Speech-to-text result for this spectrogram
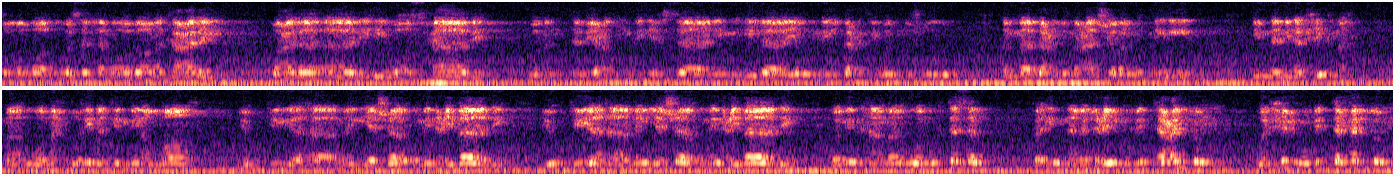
صلى الله وسلم وبارك عليه وعلى آله وأصحابه ومن تبعهم بإحسان إلى يوم البعث والنشور أما بعد معاشر المؤمنين إن من الحكمة ما هو محض هبة من الله يؤتيها من يشاء من عباده يؤتيها من يشاء من عباده ومنها ما هو مكتسب فإنما العلم بالتعلم والحلم بالتحلم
